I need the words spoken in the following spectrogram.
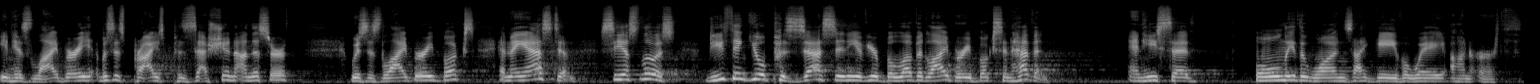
in his library, it was his prized possession on this earth, was his library books. And they asked him, C.S. Lewis, do you think you'll possess any of your beloved library books in heaven? And he said, Only the ones I gave away on earth.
